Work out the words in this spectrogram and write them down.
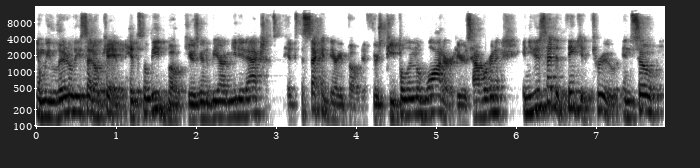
And we literally said, okay, if it hits the lead boat, here's going to be our immediate actions. If it hits the secondary boat. If there's people in the water, here's how we're going to. And you just had to think it through. And so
